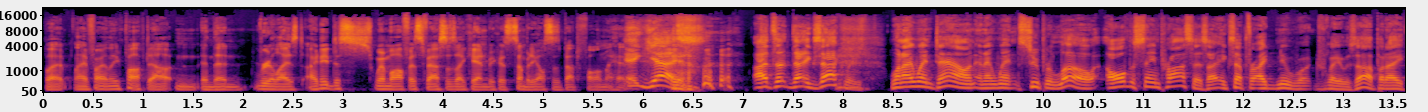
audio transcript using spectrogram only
But I finally popped out and, and then realized I need to swim off as fast as I can because somebody else is about to fall in my head. Uh, Yes, th- that, exactly. When I went down and I went super low, all the same process, I, except for I knew what way it was up, but I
